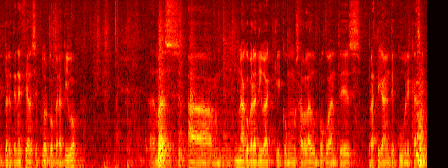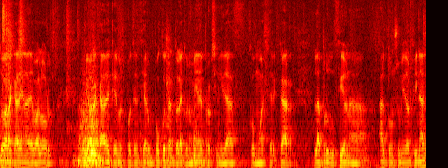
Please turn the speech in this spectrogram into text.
pertenece al sector cooperativo. Además, a una cooperativa que, como hemos hablado un poco antes, prácticamente cubre casi toda la cadena de valor que ahora cada vez queremos potenciar un poco, tanto la economía de proximidad como acercar la producción al consumidor final,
